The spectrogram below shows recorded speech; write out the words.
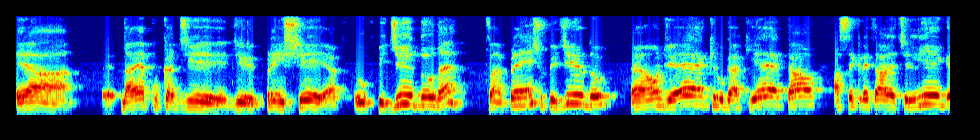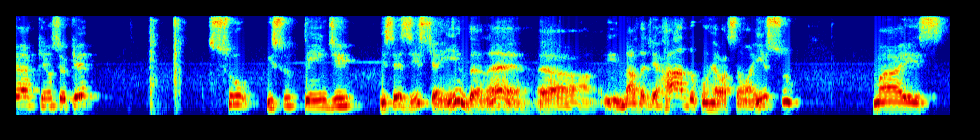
é a, da época de, de preencher o pedido, né? Preenche o pedido, é, onde é, que lugar que é, tal. A secretária te liga, que não sei o quê. Isso, isso tende, isso existe ainda, né? É, e nada de errado com relação a isso, mas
